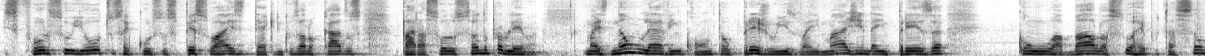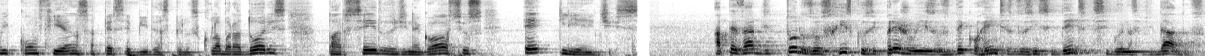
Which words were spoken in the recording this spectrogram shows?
esforço e outros recursos pessoais e técnicos alocados para a solução do problema, mas não leva em conta o prejuízo à imagem da empresa com o abalo à sua reputação e confiança percebidas pelos colaboradores, parceiros de negócios e clientes. Apesar de todos os riscos e prejuízos decorrentes dos incidentes de segurança de dados,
